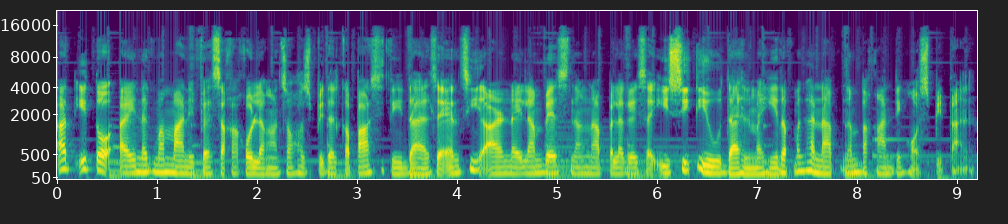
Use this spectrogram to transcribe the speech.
at ito ay nagmamanifest sa kakulangan sa hospital capacity dahil sa NCR na ilang beses nang napalagay sa ECQ dahil mahirap maghanap ng bakanting hospital.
